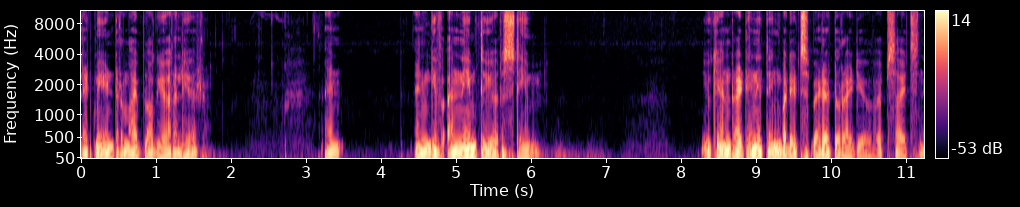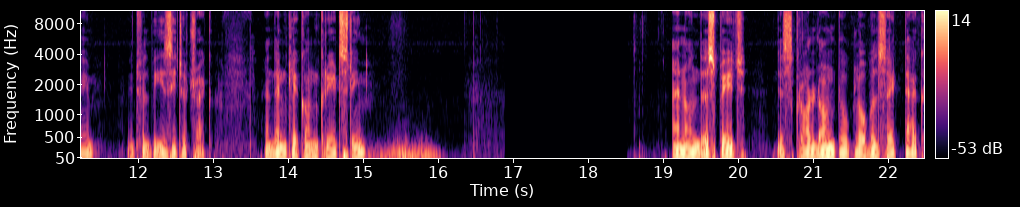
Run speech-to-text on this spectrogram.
Let me enter my blog url here. And and give a name to your stream. You can write anything but it's better to write your website's name. It will be easy to track. And then click on create stream. And on this page just scroll down to global site tag.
